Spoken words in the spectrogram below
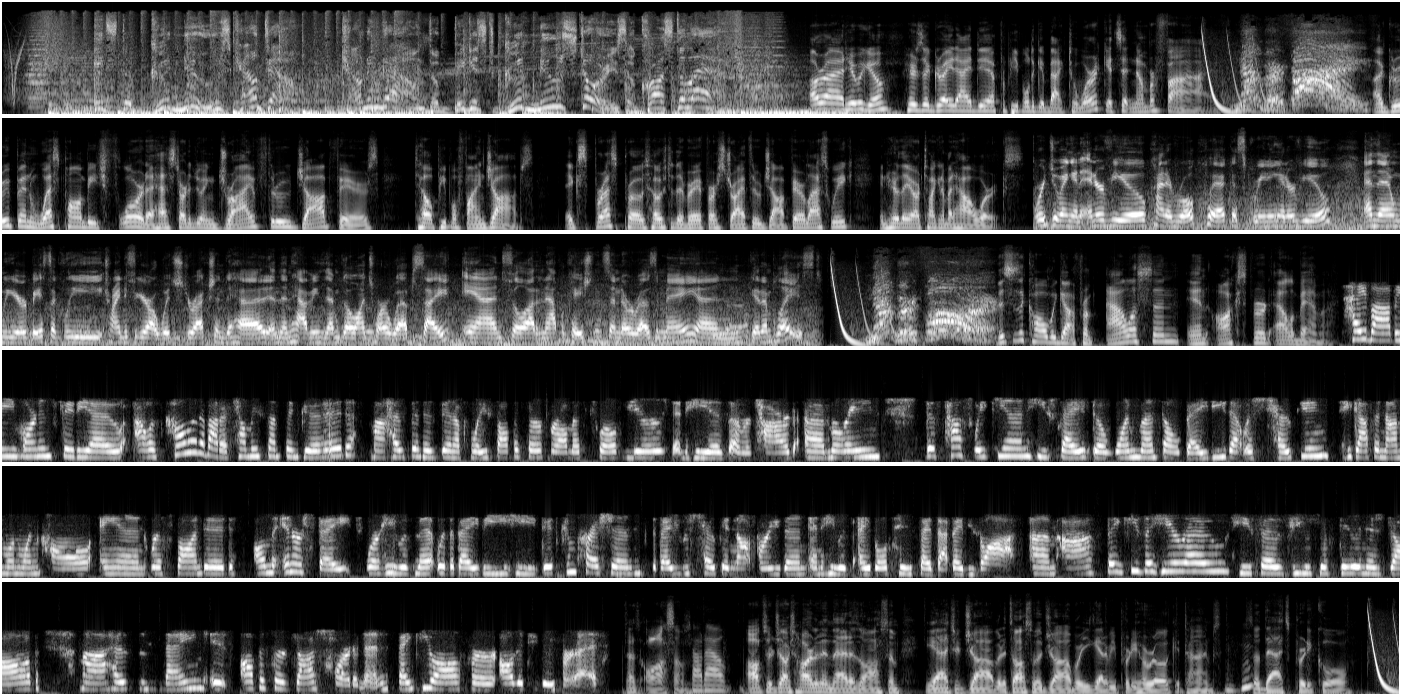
It's the Good News Countdown. Counting down the biggest good news stories across the land. All right, here we go. Here's a great idea for people to get back to work. It's at number five. Number five. A group in West Palm Beach, Florida has started doing drive through job fairs to help people find jobs. Express Pros hosted their very first drive through job fair last week, and here they are talking about how it works. We're doing an interview, kind of real quick, a screening interview, and then we are basically trying to figure out which direction to head, and then having them go onto our website and fill out an application, send our resume, and get them placed. Number four. This is a call we got from Allison in Oxford, Alabama. Hey, Bobby, morning studio. I was calling about a Tell Me Something Good. My husband has been a police officer for almost 12 years, and he is a retired uh, Marine. This past weekend, he saved a one month old baby that was choking. He got the 911 call and responded on the interstate where he was met with the baby. He did compressions. The baby was choking, not breathing, and he was able to save that baby's life. Um, I think he's a hero. He says he was just doing his job. My husband's name is Officer Josh Hardiman. Thank you all for all that you do for us. That's awesome. Shout out. Officer Josh Harden, that is awesome. Yeah, it's your job, but it's also a job where you got to be pretty heroic at times. Mm-hmm. So that's pretty cool.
